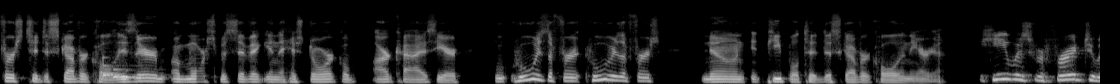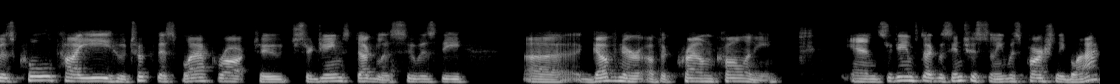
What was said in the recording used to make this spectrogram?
first to discover coal. Is there a more specific in the historical archives here? Who, who was the first? Who were the first known people to discover coal in the area? He was referred to as Coal Tyee, who took this black rock to Sir James Douglas, who was the uh, governor of the Crown Colony. And Sir James Douglas, interestingly, was partially black.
